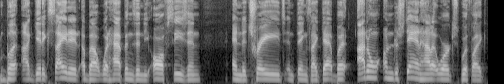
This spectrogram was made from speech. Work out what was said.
but I get excited about what happens in the off season and the trades and things like that. But I don't understand how it works with like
